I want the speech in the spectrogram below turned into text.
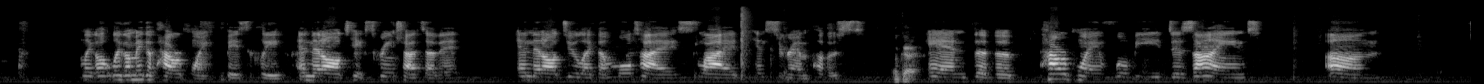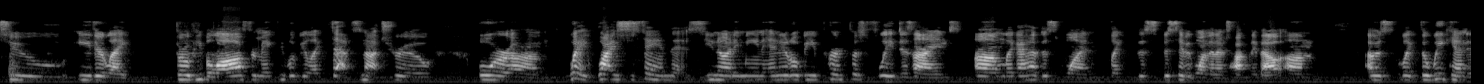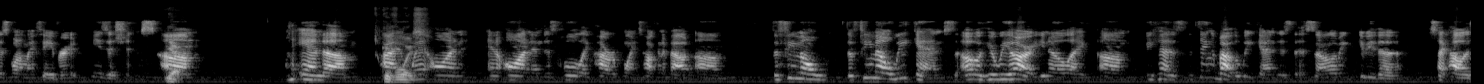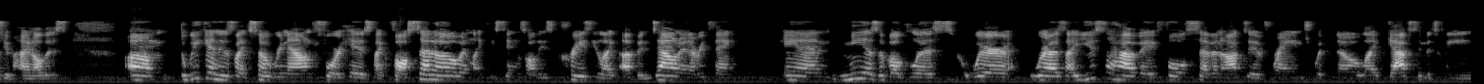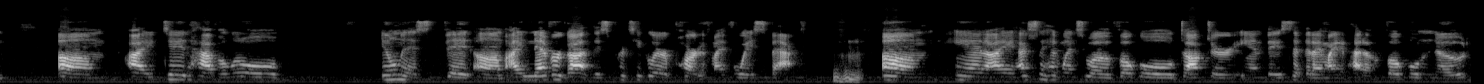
like I'll like I'll make a PowerPoint basically, and then I'll take screenshots of it, and then I'll do like a multi-slide Instagram post Okay. and the, the PowerPoint will be designed um, to either like throw people off or make people be like, "That's not true," or um, "Wait, why is she saying this?" You know what I mean? And it'll be purposefully designed. Um, like I have this one, like this specific one that I'm talking about. Um, I was like, The Weeknd is one of my favorite musicians. Yeah. Um, and um, Good I voice. went on and on in this whole like PowerPoint talking about um, the female the female Weeknds. Oh, here we are. You know, like um, because the thing about the Weeknd is this. Now let me give you the psychology behind all this. Um, the Weeknd is like so renowned for his like falsetto and like he sings all these crazy like up and down and everything. And me as a vocalist, where whereas I used to have a full seven octave range with no like gaps in between, um, I did have a little illness that um, I never got this particular part of my voice back. Mhm. Um, and I actually had went to a vocal doctor, and they said that I might have had a vocal node,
